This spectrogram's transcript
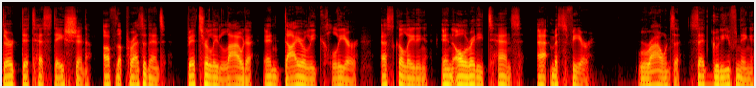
their detestation of the president bitterly loud and direly clear, escalating in already tense atmosphere. Rounds said good evening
